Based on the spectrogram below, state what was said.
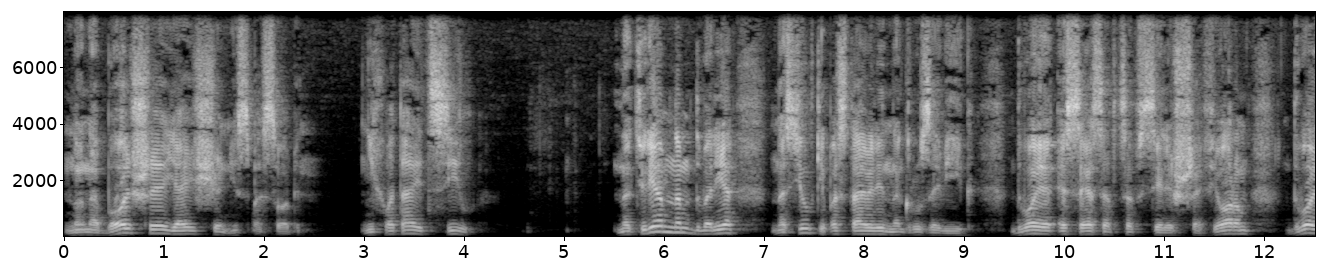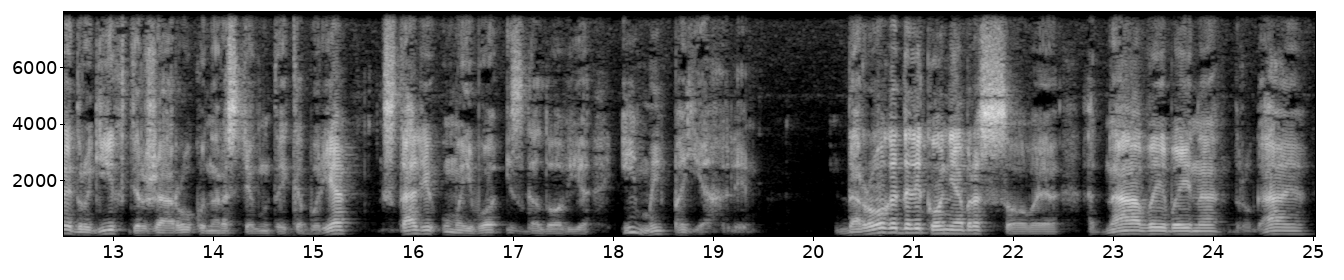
Но на большее я еще не способен. Не хватает сил. На тюремном дворе носилки поставили на грузовик. Двое эсэсовцев сели с шофером, двое других, держа руку на расстегнутой кобуре, стали у моего изголовья, и мы поехали. Дорога далеко не образцовая. Одна выбоина, другая.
